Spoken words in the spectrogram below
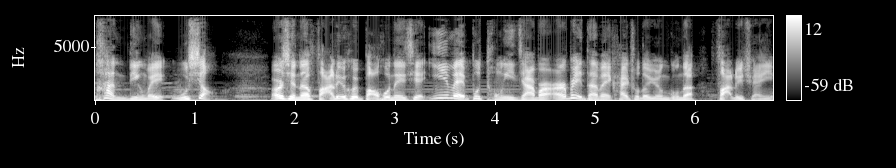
判定为无效。而且呢，法律会保护那些因为不同意加班而被单位开除的员工的法律权益。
